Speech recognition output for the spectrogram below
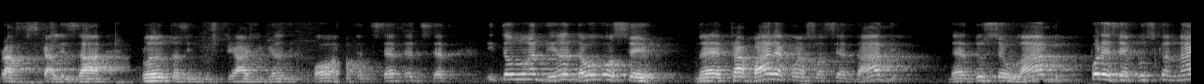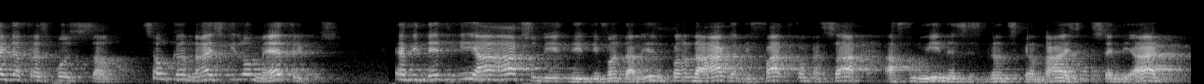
para fiscalizar plantas industriais de grande porte, etc, etc. Então não adianta, ou você né, trabalha com a sociedade né, do seu lado, por exemplo, os canais da transposição são canais quilométricos. É evidente que há atos de, de, de, vandalismo quando a água de fato começar a fluir nesses grandes canais do.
